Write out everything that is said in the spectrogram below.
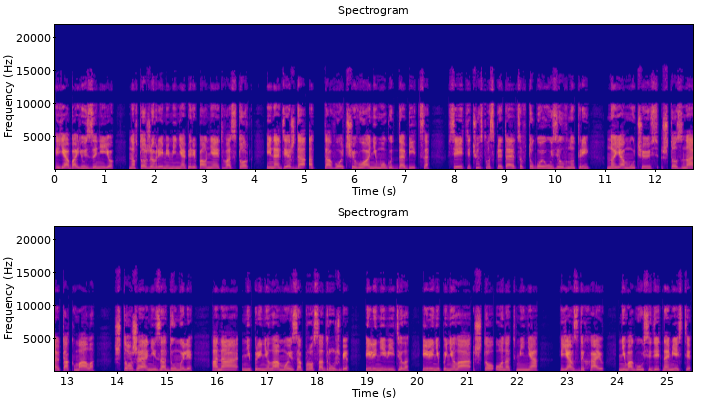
Я боюсь за нее, но в то же время меня переполняет восторг и надежда от того, чего они могут добиться. Все эти чувства сплетаются в тугой узел внутри, но я мучаюсь, что знаю так мало. Что же они задумали? Она не приняла мой запрос о дружбе, или не видела, или не поняла, что он от меня. Я вздыхаю, не могу усидеть на месте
